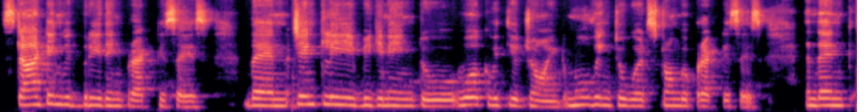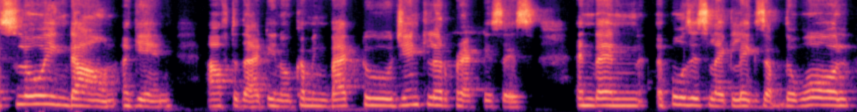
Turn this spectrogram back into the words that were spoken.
starting with breathing practices, then gently beginning to work with your joint, moving towards stronger practices, and then slowing down again after that, you know, coming back to gentler practices. And then poses like legs up the wall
